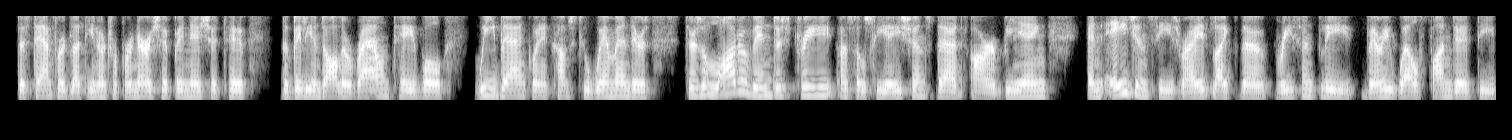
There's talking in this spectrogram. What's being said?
the Stanford Latino Entrepreneurship Initiative, the Billion Dollar Roundtable, WBENC when it comes to women. There's there's a lot of industry associations that are being and agencies, right? Like the recently very well funded, the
